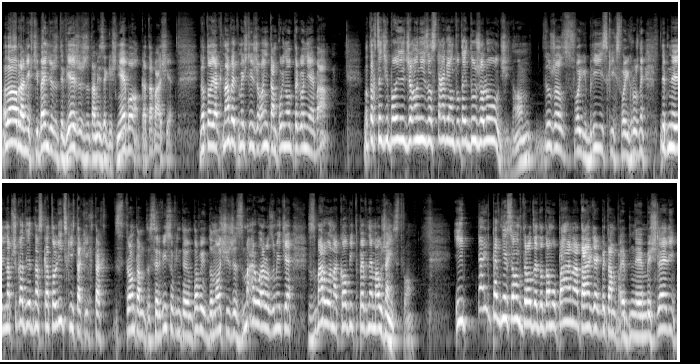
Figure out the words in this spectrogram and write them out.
No dobra, niech ci będzie, że ty wierzysz, że tam jest jakieś niebo, katabasie. No to jak nawet myślisz, że oni tam pójdą do tego nieba, no to chcę ci powiedzieć, że oni zostawią tutaj dużo ludzi, no. Dużo swoich bliskich, swoich różnych. Na przykład jedna z katolickich takich tak, stron tam serwisów internetowych donosi, że zmarła, rozumiecie, zmarło na COVID pewne małżeństwo. I, no i pewnie są w drodze do domu pana, tak jakby tam e, e, myśleli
